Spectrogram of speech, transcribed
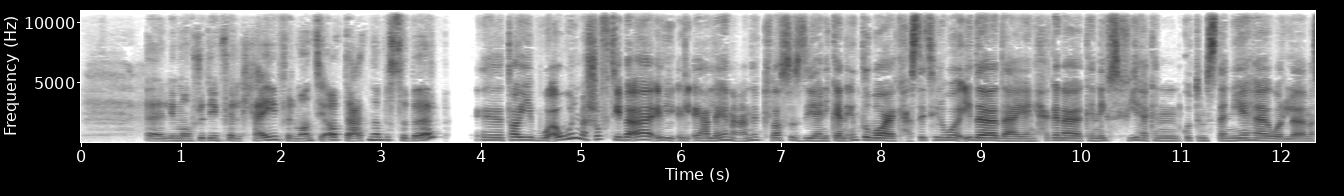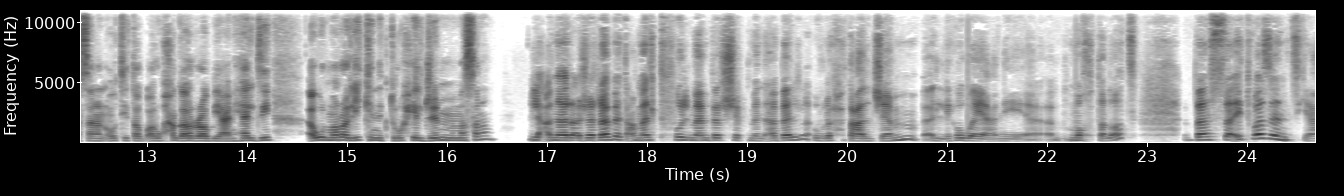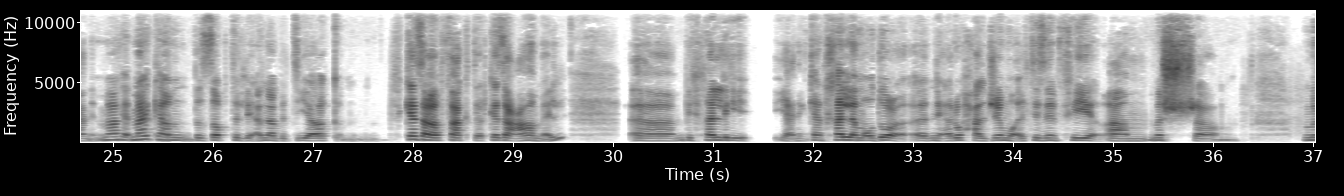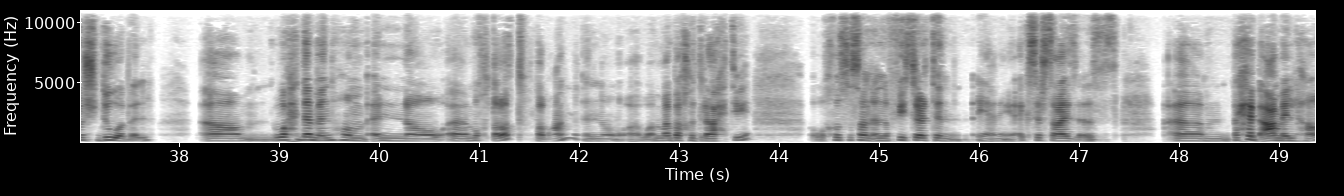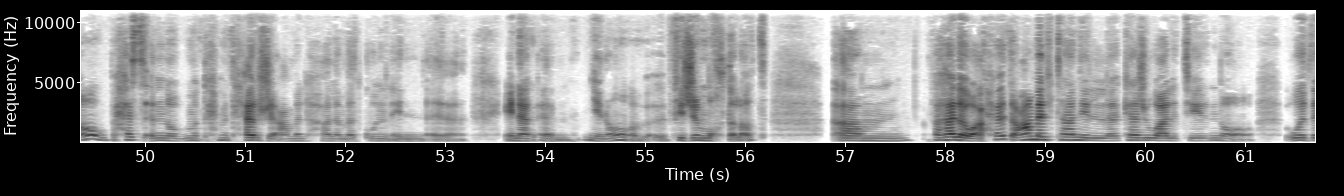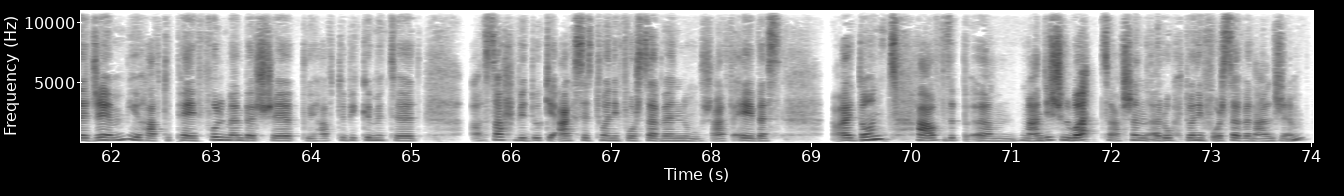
آه، اللي موجودين في الحي في المنطقة بتاعتنا بال suburb آه، طيب وأول ما شفتي بقى ال- الإعلان عن ال classes دي يعني كان إيه انطباعك؟ حسيتي اللي هو إيه ده؟ ده يعني حاجة أنا كان نفسي فيها كان كنت مستنياها ولا مثلا قلتي طب أروح أجرب؟ يعني هل دي أول مرة ليكي إنك تروحي الجيم مثلا؟ لا أنا جربت عملت full membership من قبل ورحت على الجيم اللي هو يعني مختلط. بس it wasn't يعني ما ما كان بالضبط اللي أنا بدي إياه. كذا factor كذا عامل آه، بيخلي يعني كان خلى موضوع إني أروح على الجيم وألتزم فيه مش مش دوبل واحدة منهم إنه آه، مختلط طبعا إنه آه، ما باخد راحتي وخصوصا إنه في certain يعني exercises بحب أعملها وبحس متح- متحرجة أعملها لما تكون in, آه، in a, you know في جيم مختلط. أم فهذا واحد. عامل تاني الكاجواليتي إنه with the gym you have to pay full membership you have to be committed. آه، صح بيدوكي access 24/7 ومش عارف إيه بس I don't have the أم، ما عنديش الوقت عشان أروح 24/7 على الجيم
